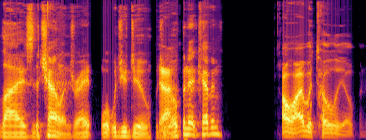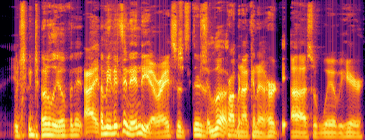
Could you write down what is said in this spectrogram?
lies the challenge, right? What would you do? Would Yeah. you open it, Kevin? Oh, I would totally open it. Would you totally open it? I, I- mean, it's in India, right? So it's, there's Look- probably not going to hurt us way over here.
